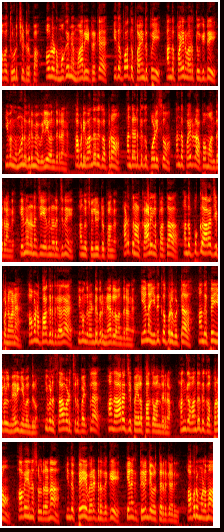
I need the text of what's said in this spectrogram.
அவ துடிச்சிட்டு இருப்பா. அவளோட முகமே மாறிட்டு இருக்க இத பார்த்து பயந்து போய் அந்த பையன் வர தூக்கிட்டு இவங்க மூணு பேருமே வெளியே வந்துடுறாங்க. அப்படி வந்ததுக்கு அப்புறம் அந்த இடத்துக்கு போலீஸும் அந்த பையனோட அப்பா அம்மா வந்துடுறாங்க. என்ன நடந்துச்சு ஏது நடந்துச்சுன்னு அங்க சொல்லிட்டு இருப்பாங்க. அடுத்த நாள் காலையில பார்த்தா அந்த புக்கு ஆராய்ச்சி பண்ணுவானே. அவனை பாக்குறதுக்காக இவங்க ரெண்டு பேரும் நேரில் வந்துறாங்க. ஏன்னா இதுக்கப்புறம் விட்டா அந்த பேய் இவள் நெருங்கி வந்துடும் இவளை சாவடிச்சிரு பயத்துல அந்த ஆராய்ச்சி பையல பார்க்க வந்துடுறான் அங்க வந்ததுக்கு அப்புறம் அவன் என்ன சொல்றானா இந்த பேயை விரட்டுறதுக்கு எனக்கு தெரிஞ்ச ஒருத்தர் இருக்காரு. அவர் மூலமா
